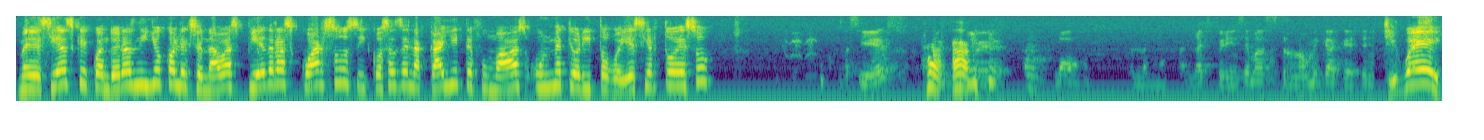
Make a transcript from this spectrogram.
me decías que cuando eras niño coleccionabas piedras, cuarzos y cosas de la calle y te fumabas un meteorito, güey. ¿Es cierto eso? Así es. Fue la, la- la experiencia más astronómica que he tenido. Sí, güey.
